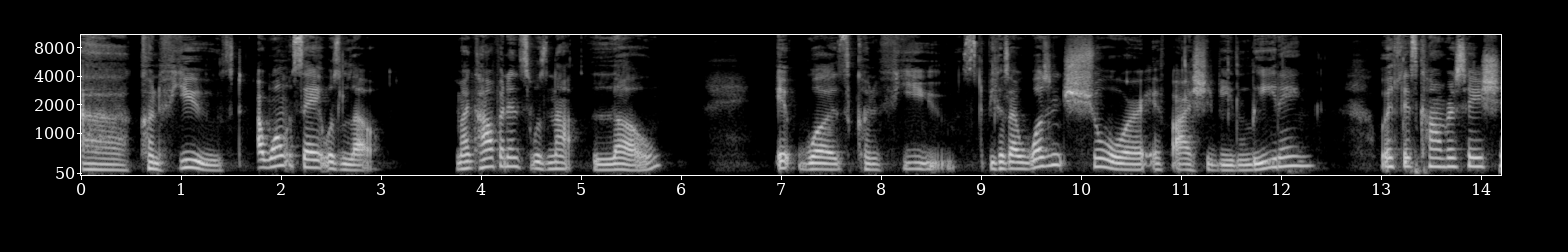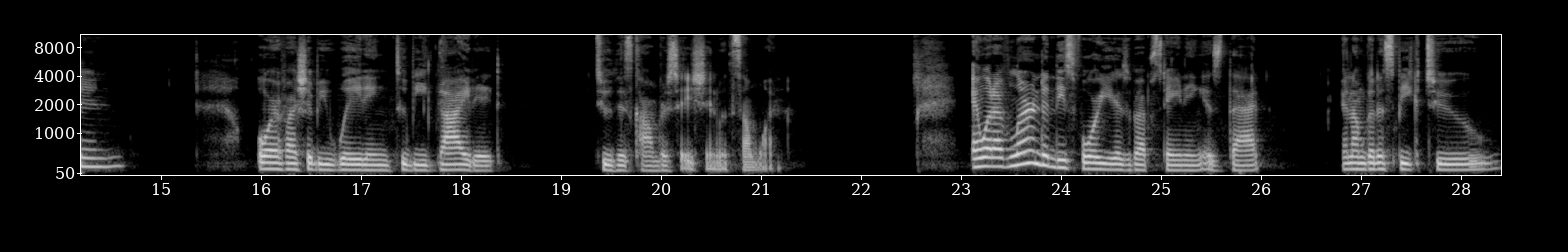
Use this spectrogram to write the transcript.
uh, confused. I won't say it was low. My confidence was not low. It was confused because I wasn't sure if I should be leading with this conversation or if I should be waiting to be guided to this conversation with someone. And what I've learned in these four years of abstaining is that, and I'm going to speak to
